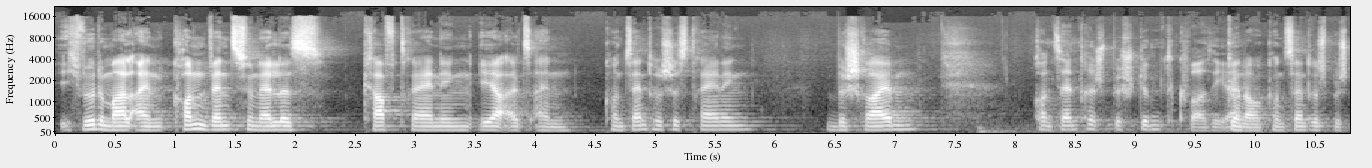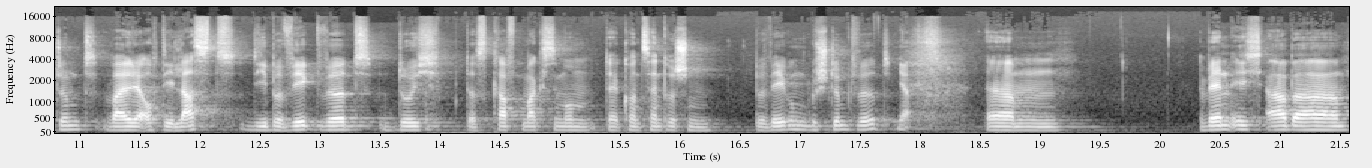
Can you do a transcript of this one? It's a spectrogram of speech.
ich würde mal ein konventionelles Krafttraining eher als ein konzentrisches Training beschreiben. Konzentrisch bestimmt quasi. Ja. Genau, konzentrisch bestimmt, weil ja auch die Last, die bewegt wird, durch das Kraftmaximum der konzentrischen Bewegung bestimmt wird. Ja. Ähm, wenn ich aber,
